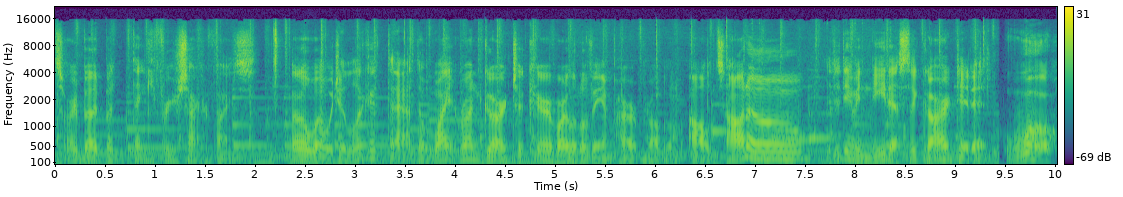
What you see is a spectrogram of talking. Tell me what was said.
Sorry, bud, but thank you for your sacrifice. Oh well, would you look at that? The Whiterun guard took care of our little vampire problem. Altano! They didn't even need us. The guard did it. Whoa.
